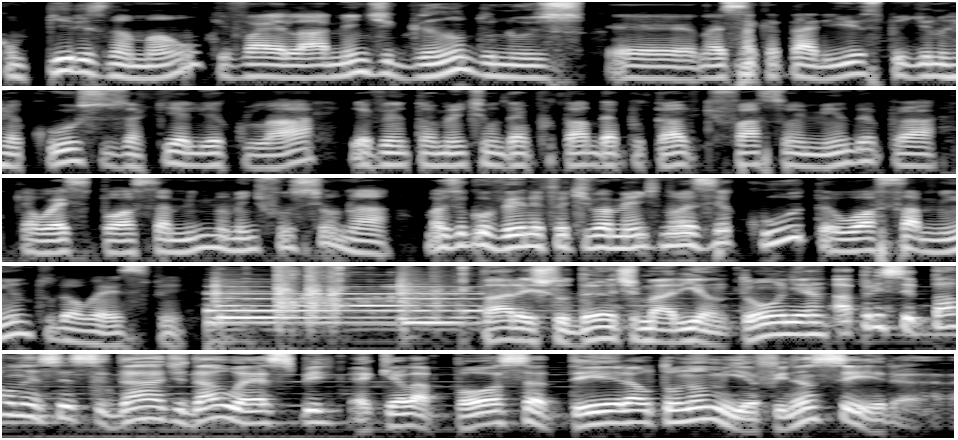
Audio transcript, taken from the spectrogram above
com pires na mão, que vai lá mendigando nos, é, nas secretarias, pedindo recursos aqui, ali, acolá, e eventualmente um deputado, deputado que faça uma emenda para que a UESP possa minimamente funcionar. Mas o governo efetivamente não executa o orçamento da UESP. Para a estudante Maria Antônia, a principal necessidade da UESP é que ela possa ter autonomia financeira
